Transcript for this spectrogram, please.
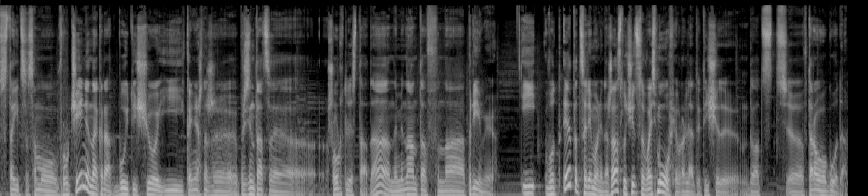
состоится само вручение наград, будет еще и, конечно же, презентация э, шорт-листа, да, номинантов на премию. И вот эта церемония должна случиться 8 февраля 2022 года.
